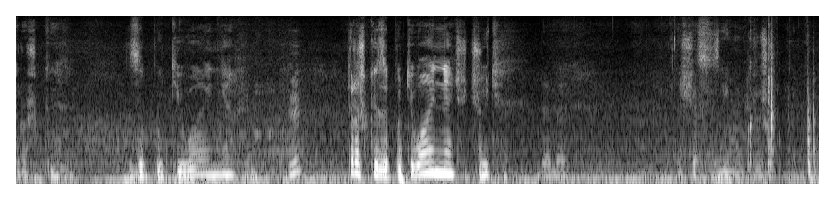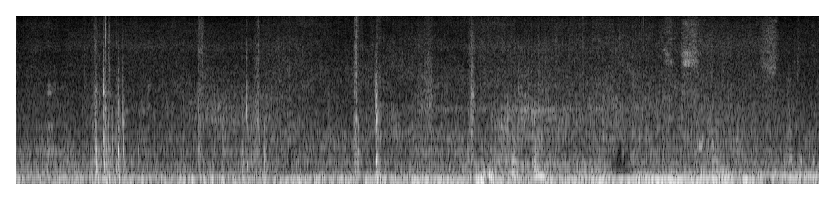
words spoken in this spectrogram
Трошки запотівання. М? Трошки запотівання чуть-чуть. да да Зараз знімемо кришку. Опа. Це сюди. Сюди так от.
